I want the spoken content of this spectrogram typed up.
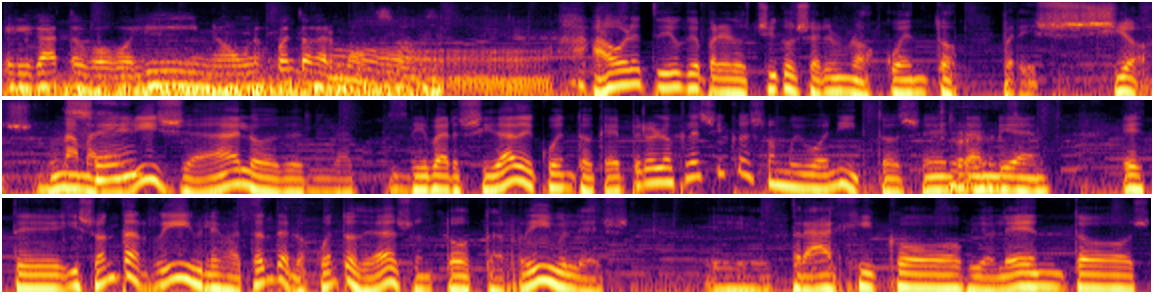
el gato gogolino, unos cuentos hermosos. Ahora te digo que para los chicos salen unos cuentos preciosos, una ¿Sí? maravilla, ¿eh? lo de la diversidad de cuentos que hay, pero los clásicos son muy bonitos ¿eh? Sí. también. Este, y son terribles, bastante los cuentos de edad son todos terribles. eh, trágicos, violentos,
